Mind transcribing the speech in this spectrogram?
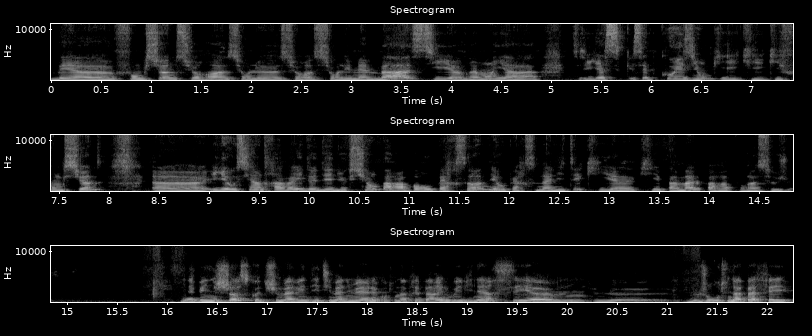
ben, fonctionnent sur, sur, le, sur, sur les mêmes bases, si vraiment il y, a, il y a cette cohésion qui, qui, qui fonctionne. il y a aussi un travail de déduction par rapport aux personnes et aux personnalités qui, qui est pas mal par rapport à ce jeu. Il y avait une chose que tu m'avais dit, Emmanuel, quand on a préparé le webinaire, c'est le, le, jour où tu n'as pas fait,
